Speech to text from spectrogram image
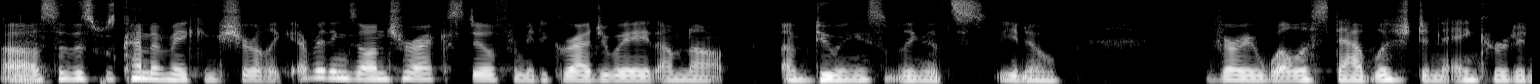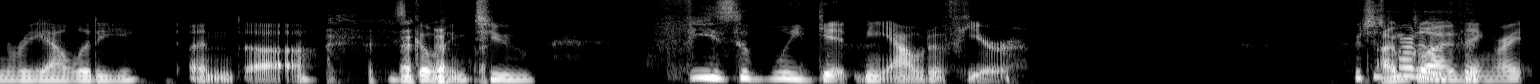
Uh, Yeah. So this was kind of making sure like everything's on track still for me to graduate. I'm not, I'm doing something that's, you know, very well established and anchored in reality and uh, is going to feasibly get me out of here. Which is I'm part of the that- thing, right?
